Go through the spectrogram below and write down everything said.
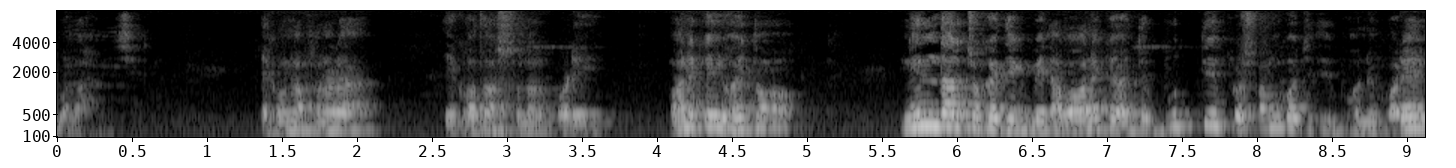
বলা হয়েছে। এখন আপনারা এই কথা শোনার পরে অনেকেই হয়তো নিন্দার চোখে দেখবেন, আবার অনেকে হয়তো বুদ্ধি প্রসঙ্গ যদি মনে করেন,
